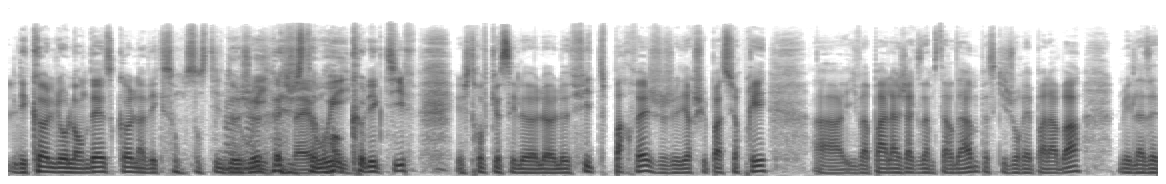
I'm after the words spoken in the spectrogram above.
l'école hollandaise colle avec son, son style de Mhm. jeu, Oui, ben justement, oui. collectif. Et je trouve que c'est le, le- le fit parfait. Je, je veux dire, je suis pas surpris. Euh, il va pas à l'Ajax d'Amsterdam parce qu'il jouerait pas là-bas. Mais la Z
